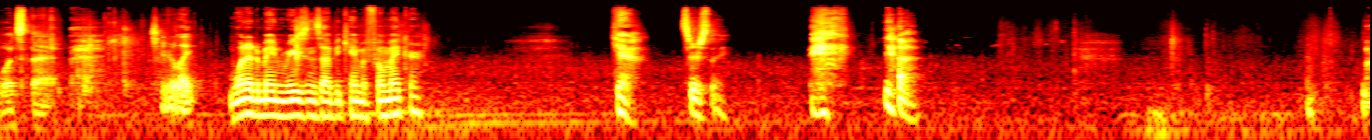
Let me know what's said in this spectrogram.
What's that? So you're like one of the main reasons I became a filmmaker? Yeah, seriously. yeah.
